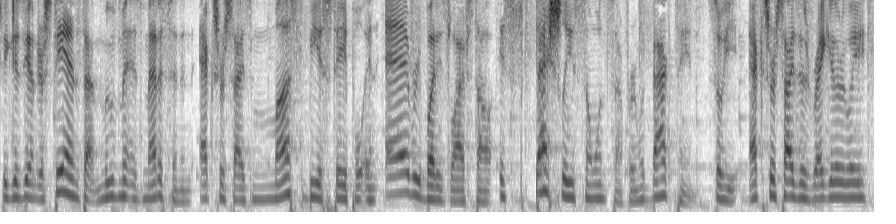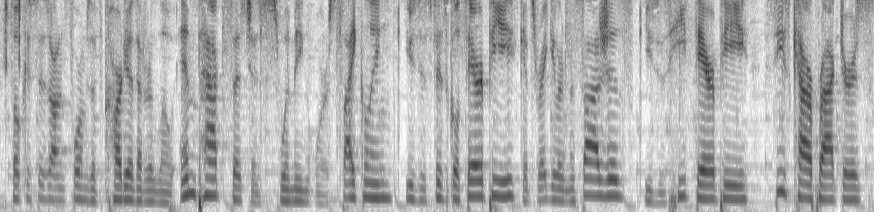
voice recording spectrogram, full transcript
because he understands that movement is medicine and exercise must be a staple in everybody's lifestyle, especially someone suffering with back pain. So he exercises regularly, focuses on forms of cardio that are low impact, such as swimming or cycling, uses physical therapy, gets regular massages, uses heat therapy, sees chiropractors,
